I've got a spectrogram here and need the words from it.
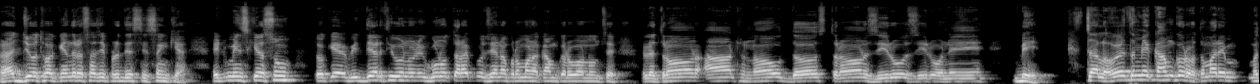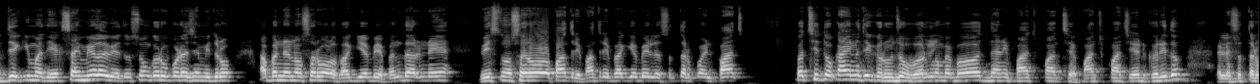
રાજ્યો અથવા કેન્દ્ર શાસિત પ્રદેશની સંખ્યા. ઇટ મીન્સ કે શું? તો કે વિદ્યાર્થીઓનું ગુણોત્તર આપ્યું છે એના પ્રમાણે કામ કરવાનું છે. એટલે ત્રણ, આઠ, નવ, દસ, ત્રણ, ઝીરો ઝીરો ને બે. ચાલો, હવે તમે એક કામ કરો. તમારે મધ્ય કિંમત એક્સઆઈ મેળવીએ તો શું કરવું પડે છે મિત્રો? આ બંનેનો સરવાળો ભાગ્ય બે. પંદર ને વીસનો સરવાળો પાંત્રીસ પાંત્રીસ ભાગ્ય બે એટલે સત્તર પોઈન્ટ પાંચ. પછી તો કાંઈ નથી કરવું. જો વર્ગ લંબાઈ બધાની પાંચ પાંચ છે, પાંચ પાંચ એડ કરી દો એટલે સત્તર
